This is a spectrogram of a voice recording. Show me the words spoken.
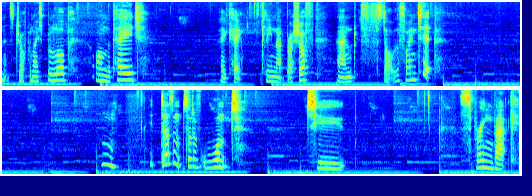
Let's drop a nice blob on the page. Okay, clean that brush off and start with a fine tip. Hmm, it doesn't sort of want to spring back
